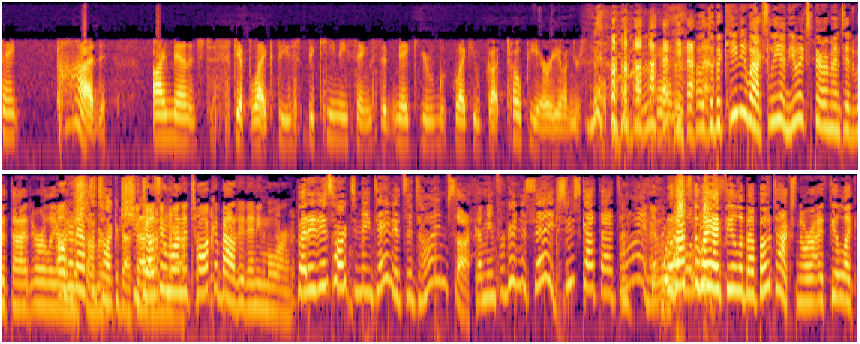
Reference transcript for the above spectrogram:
thank God I managed to skip like these bikini things that make you look like you've got topiary on yourself. and, Oh, the bikini wax, Lian, you experimented with that earlier Oh, in the don't have summer. to talk about She that. doesn't on want to talk about it anymore. But it is hard to maintain. It's a time suck. I mean, for goodness sakes, who's got that time? Every Well, that's of the way. I feel about Botox, Nora. I feel like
